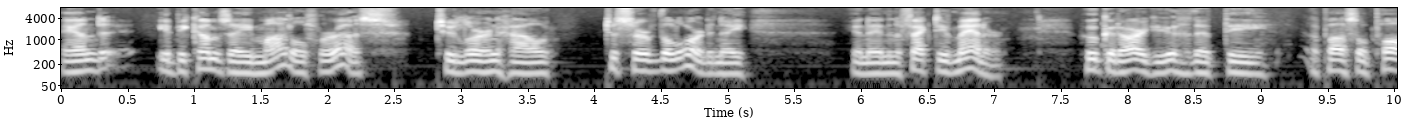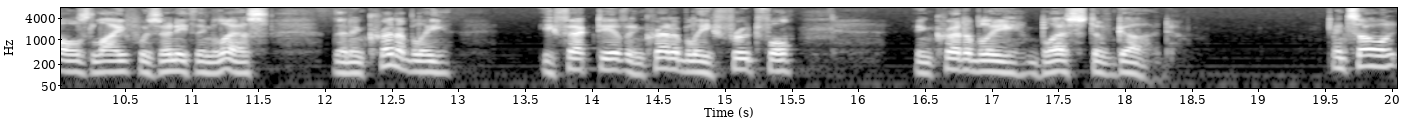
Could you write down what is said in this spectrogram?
and it becomes a model for us to learn how to serve the Lord in a in an effective manner. Who could argue that the apostle Paul's life was anything less than incredibly effective, incredibly fruitful, incredibly blessed of God? And so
